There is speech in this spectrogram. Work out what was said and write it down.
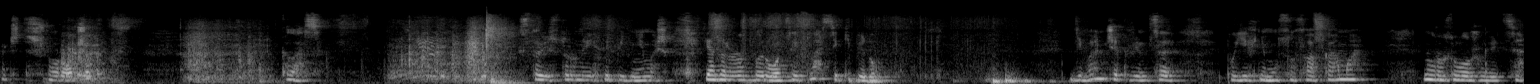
Бачите, шнурочок. Клас. Тої сторони їх не піднімеш. Я зараз розберу оцей пластик і піду. Диванчик він це по їхньому софа кама ну, розложується.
